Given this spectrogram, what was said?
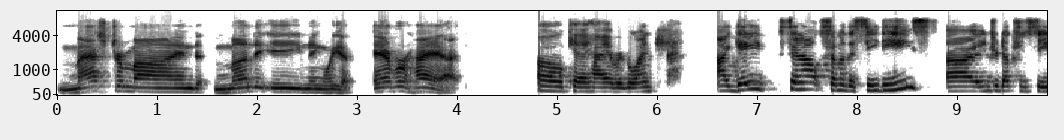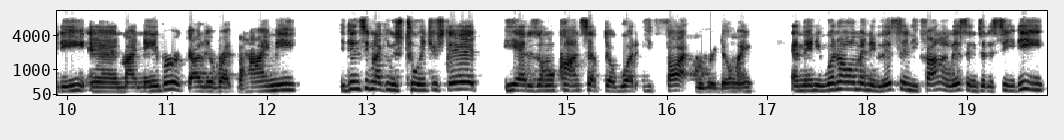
mastermind Monday evening we have ever had. Okay. Hi, everyone. I gave sent out some of the CDs, uh, introduction CD, and my neighbor, guy lived right behind me. It didn't seem like he was too interested. He had his own concept of what he thought we were doing. And then he went home and he listened. He finally listened to the CD,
